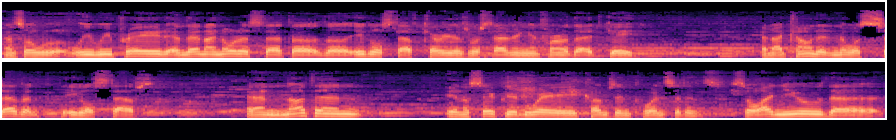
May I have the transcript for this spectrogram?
And so we, we prayed, and then I noticed that uh, the Eagle staff carriers were standing in front of that gate. And I counted, and there was seven Eagle staffs. And nothing in a sacred way comes in coincidence. So I knew that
